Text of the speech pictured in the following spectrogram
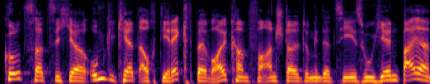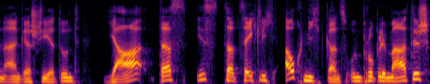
Kurz hat sich ja umgekehrt auch direkt bei Wahlkampfveranstaltungen der CSU hier in Bayern engagiert. Und ja, das ist tatsächlich auch nicht ganz unproblematisch.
